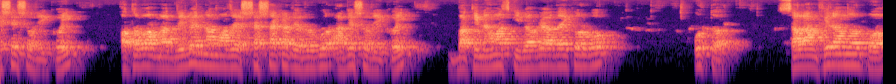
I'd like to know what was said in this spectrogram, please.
এসে শরিক হই, অথবা মাগরিবের নামাজের শেষ রাকাতে রুকুর আগে শরিক হই বাকি নামাজ কীভাবে আদায় করব? উত্তর, সালাম ফিরানোর পর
